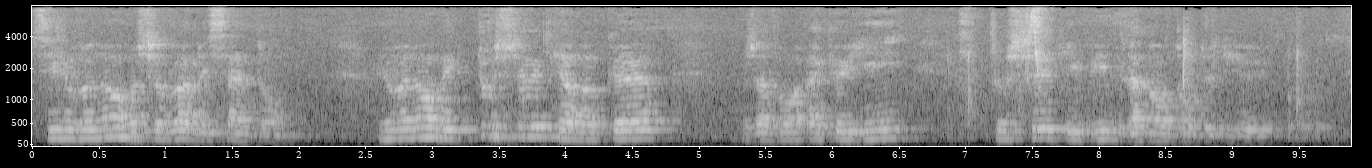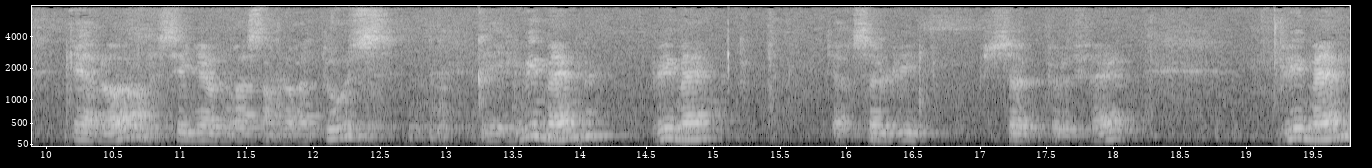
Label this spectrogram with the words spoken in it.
si nous venons recevoir les saints dons, nous venons avec tous ceux qui en nos cœurs, nous avons accueilli tous ceux qui vivent l'abandon de Dieu. Et alors, le Seigneur nous rassemblera tous, et lui-même, lui-même, car seul lui seul peut le faire, lui-même,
